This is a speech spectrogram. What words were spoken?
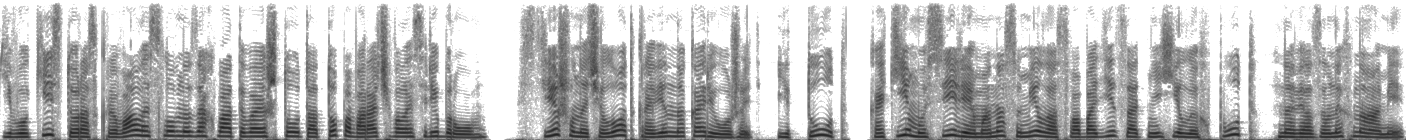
Его кисть то раскрывалась, словно захватывая что-то, то поворачивалась ребром. Стешу начало откровенно корежить. И тут, каким усилием она сумела освободиться от нехилых пут, навязанных нами,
